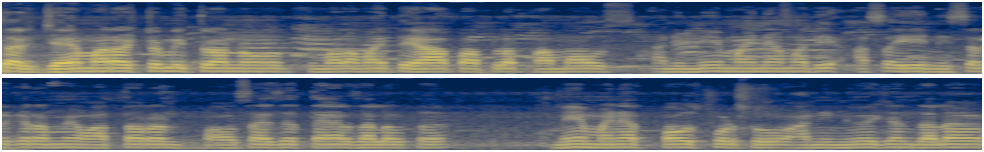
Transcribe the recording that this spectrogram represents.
तर जय महाराष्ट्र मित्रांनो तुम्हाला माहिती आहे हा आप- आपला फार्म हाऊस आणि मे महिन्यामध्ये असं हे निसर्गरम्य वातावरण पावसाळ्याचं तयार झालं होतं. मे महिन्यात पाऊस पडतो आणि नियोजन झालं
